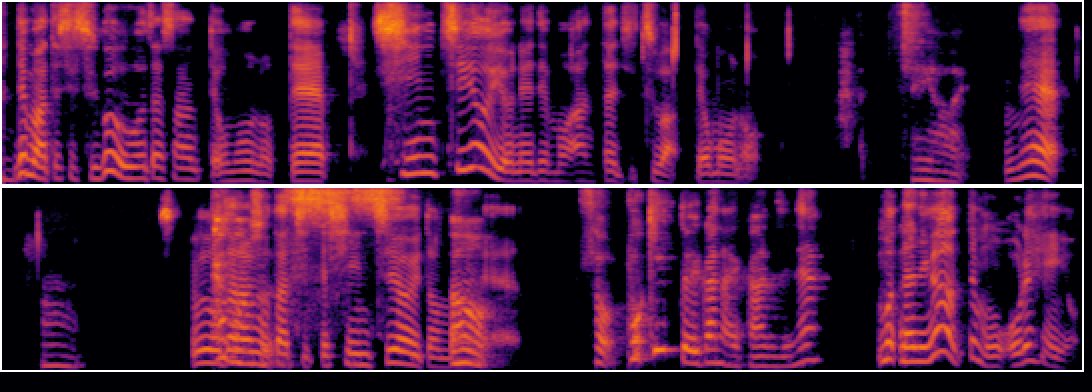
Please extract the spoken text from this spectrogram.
うんでも私すごい魚座さんって思うのって芯強いよねでもあんた実はって思うの。強い。ねうん、魚座の人たちって芯強いと思うね。そうポキッといかない感じね。もう何があっても折れへんよ。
